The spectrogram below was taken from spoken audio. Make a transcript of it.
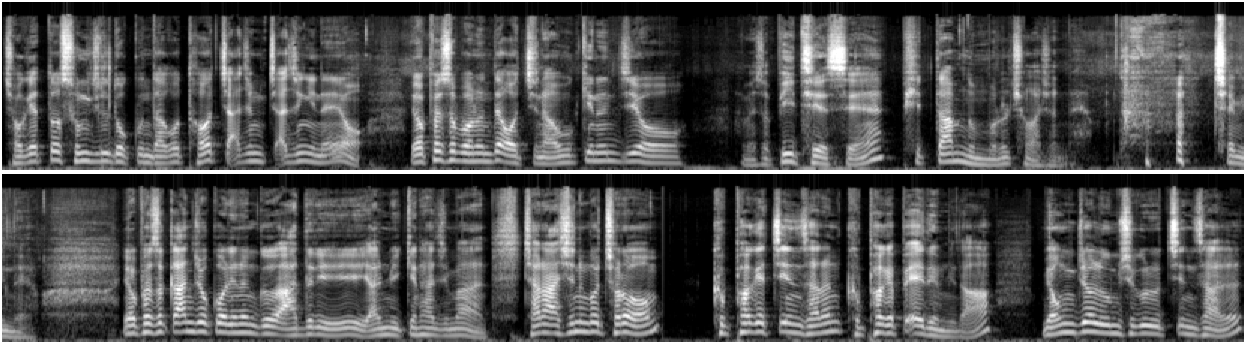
저게 또 성질 돋군다고 더 짜증 짜증이네요. 옆에서 보는데 어찌나 웃기는지요. 하면서 BTS의 피땀 눈물을 청하셨네요. 재밌네요. 옆에서 깐족거리는 그 아들이 얄밉긴 하지만 잘 아시는 것처럼 급하게 찐 살은 급하게 빼야 됩니다. 명절 음식으로 찐 살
